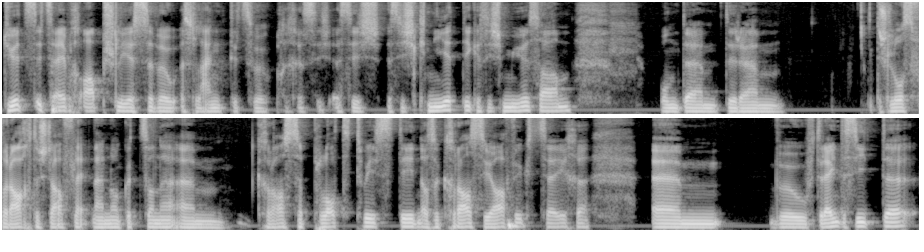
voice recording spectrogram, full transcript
tut es jetzt einfach abschließen, weil es lenkt jetzt wirklich. Es ist, es ist, es ist knietig, es ist mühsam. Und ähm, der, ähm, der Schluss der achten Staffel hat dann noch so einen ähm, krassen Plot-Twist drin, also krasse Anführungszeichen. Ähm, weil auf der einen Seite,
